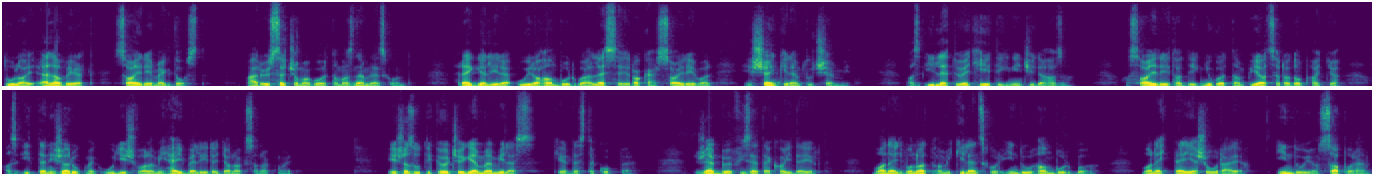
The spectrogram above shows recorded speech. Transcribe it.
tulaj elavélt, szajré meg doszt. Már összecsomagoltam, az nem lesz gond. Reggelire újra Hamburgban lesz egy rakás szajréval, és senki nem tud semmit. Az illető egy hétig nincs idehaza. A szajrét addig nyugodtan piacra dobhatja, az itteni zsaruk meg úgyis valami helybelire gyanakszanak majd. És az úti költségemmel mi lesz? kérdezte Koppel. Zsebből fizetek, ha ideért. Van egy vonat, ami kilenckor indul Hamburgból. Van egy teljes órája. Induljon, szaporám.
